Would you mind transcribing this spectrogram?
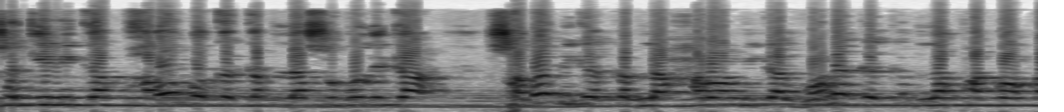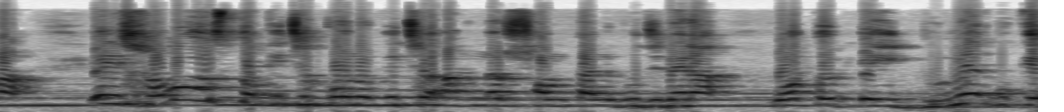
শাকিনিকা ফাওয়াকা কাবলা সুগুলিকা স্বাভাবিকা কাবলা হারামিকা, গনাকা কাবলা ফাকাকা। এই সমস্ত কিছু, কোনো কিছু আপনার সন্তান বুঝবে না। অতএব এই দুনিয়ার বুকে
